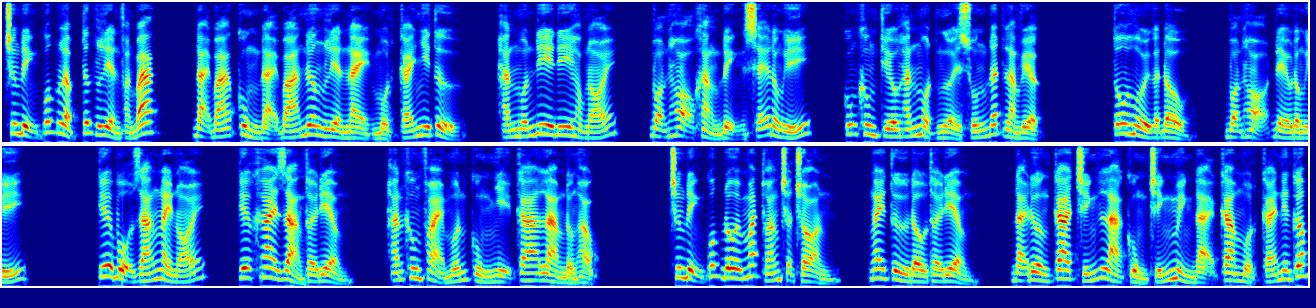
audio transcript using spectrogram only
Trương Định Quốc lập tức liền phản bác, đại bá cùng đại bá nương liền này một cái nhi tử, hắn muốn đi đi học nói, bọn họ khẳng định sẽ đồng ý, cũng không thiếu hắn một người xuống đất làm việc. Tô hồi gật đầu, bọn họ đều đồng ý. Kia bộ dáng này nói, kia khai giảng thời điểm, hắn không phải muốn cùng nhị ca làm đồng học. Trương Định Quốc đôi mắt thoáng trợn tròn, ngay từ đầu thời điểm, đại đường ca chính là cùng chính mình đại ca một cái niên cấp,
